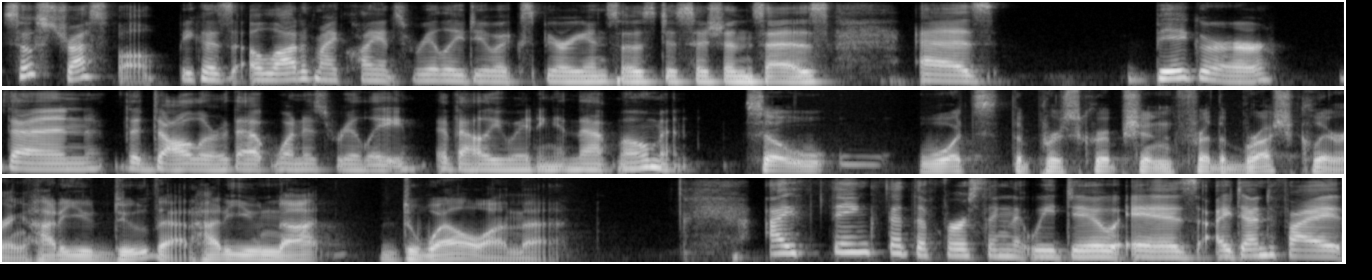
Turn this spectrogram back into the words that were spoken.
so stressful because a lot of my clients really do experience those decisions as as bigger than the dollar that one is really evaluating in that moment. So, what's the prescription for the brush clearing? How do you do that? How do you not dwell on that? I think that the first thing that we do is identify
